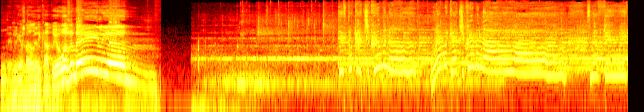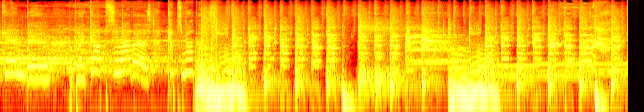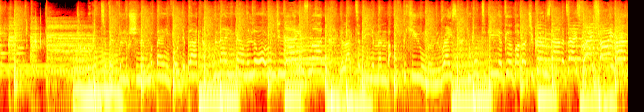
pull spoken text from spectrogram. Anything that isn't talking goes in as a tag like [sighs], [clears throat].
Leonardo DiCaprio was an alien! If we catch a criminal, when we catch a criminal, there's nothing we can do but play cops and robbers, cops and robbers. Member of the human race. You want to be a good boy, but your couldn't stand a taste. Blame Simon,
